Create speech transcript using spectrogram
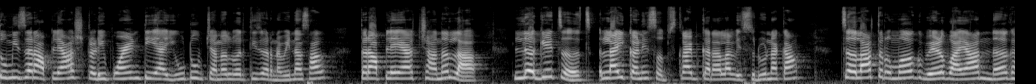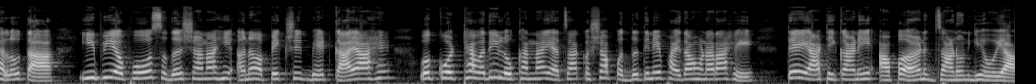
तुम्ही जर आपल्या स्टडी पॉईंट या यूट्यूब चॅनलवरती जर नवीन असाल तर आपल्या या चॅनलला लगेचच लाईक आणि सबस्क्राईब करायला विसरू नका. चला तर मग वेळ वाया न घालवता ई पी एफ ओ सदस्यांना ही अनअपेक्षित भेट काय आहे व कोट्यावधी लोकांना याचा कशा पद्धतीने फायदा होणार आहे ते या ठिकाणी आपण जाणून घेऊया.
